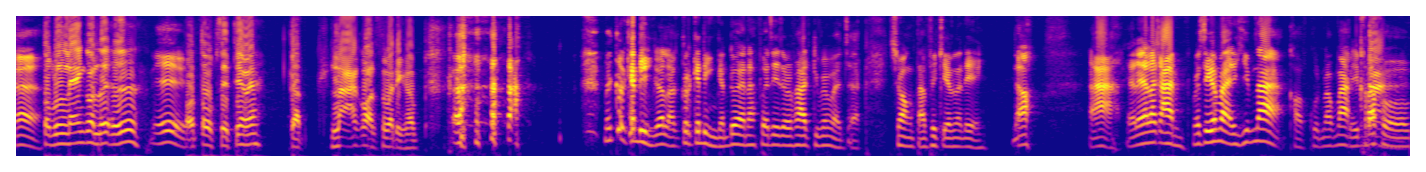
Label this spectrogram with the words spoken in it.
เออตบแรงๆก่อนเลยเออเออ พอตบเสร็จใช่ไหมกัดลาก่อนสวัสดีครับ ไม่กดกระดิ่งด้วยเหรอกดกระดิ่งกันด้วยนะ เพื่อที่จะไม่พลาดคลิปใหม่ๆจากช่องตามฟิเกมนั่นเองเนาะอะอย่างนี้ละกันไว้เจอกันใหม่ในคลิปหน้า ขอบคุณมากๆบ๊ายครับบายผม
